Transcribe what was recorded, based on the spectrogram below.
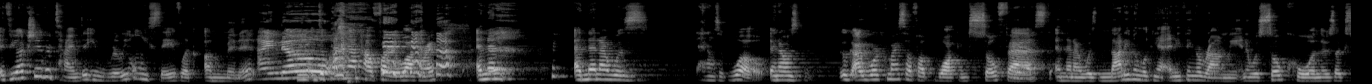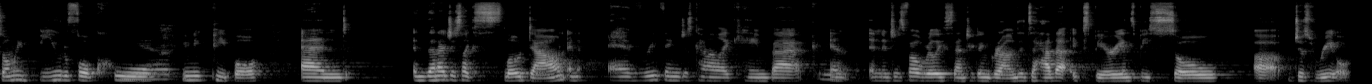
if you actually ever timed it, you really only save like a minute. I You know. know, depending on how far you're walking, right? And then and then I was and I was like, whoa. And I was look, I worked myself up walking so fast and then I was not even looking at anything around me and it was so cool and there's like so many beautiful, cool, Yeah. unique people and and then I just like slowed down and everything just kind of like came back and and it just felt really centered and grounded to have that experience be so uh, just real,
